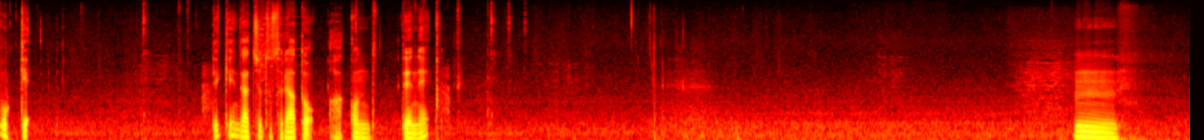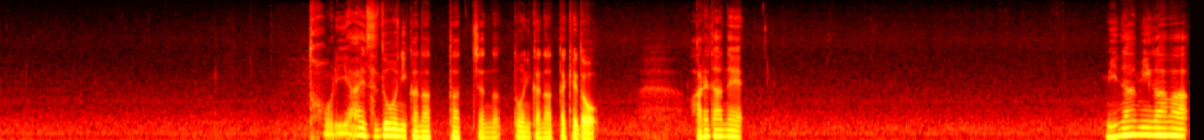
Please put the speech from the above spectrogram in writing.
オッケー。で、ケンダちょっとそれ後運んでね。うん。とりあえずどうにかなったっちゃな、どうにかなったけど、あれだね。南側、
